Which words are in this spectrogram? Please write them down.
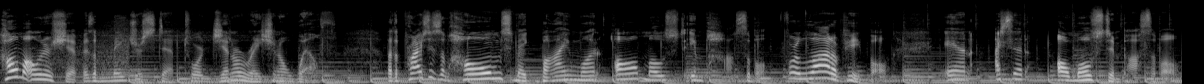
Home ownership is a major step toward generational wealth. But the prices of homes make buying one almost impossible for a lot of people. And I said almost impossible.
